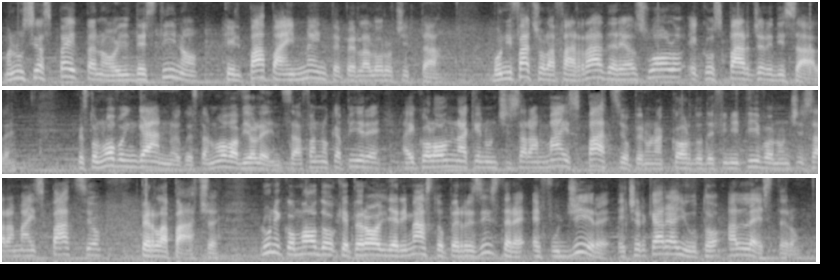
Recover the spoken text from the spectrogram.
ma non si aspettano il destino che il Papa ha in mente per la loro città. Bonifacio la fa radere al suolo e cospargere di sale. Questo nuovo inganno e questa nuova violenza fanno capire ai Colonna che non ci sarà mai spazio per un accordo definitivo, non ci sarà mai spazio per la pace. L'unico modo che però gli è rimasto per resistere è fuggire e cercare aiuto all'estero.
